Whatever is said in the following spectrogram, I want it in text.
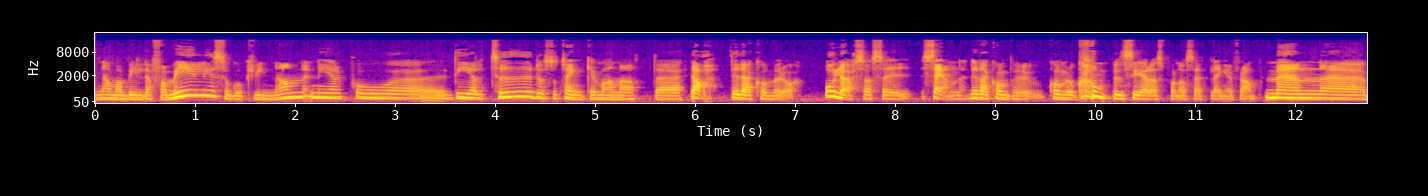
när man bildar familj så går kvinnan ner på eh, deltid och så tänker man att eh, ja, det där kommer då och lösa sig sen. Det där kommer, kommer att kompenseras på något sätt längre fram. Men eh,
